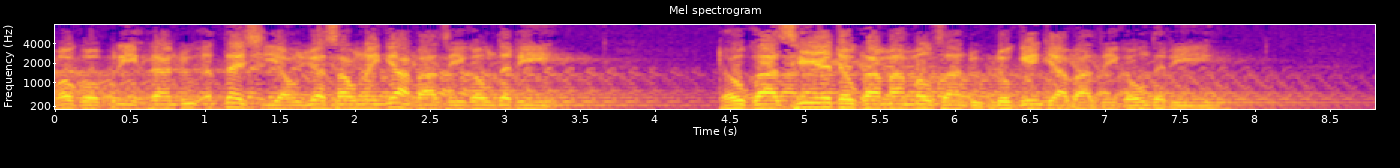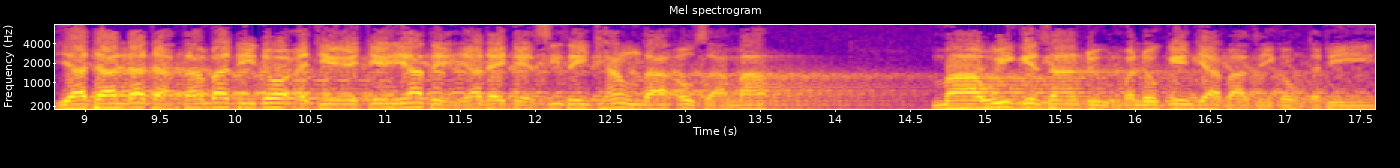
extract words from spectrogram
ဘောကိုပရိဟရန္တုအသက်ရှိအောင်ရွတ်ဆောင်နိုင်ကြပါစေကုန်တည်းဒုက္ခဆင်းရဲဒုက္ခမှမௌဆန္တုလွတ်ကင်းကြပါစေကုန်တည်း ယထာတတသံပတ္တိတော်အကျင့်အကျင့်ရတဲ့ရထိုက်တဲ့စီစိန်ချမ်းသာဥစ္စာမှာမာဝိကိသန္တုမလုကင်းကြပါစေကုန်တည်း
